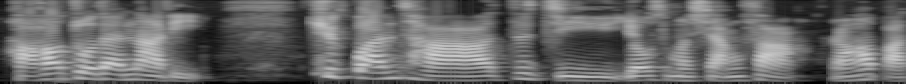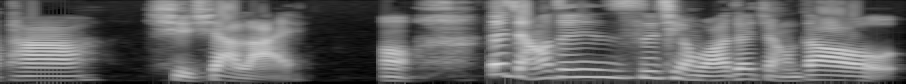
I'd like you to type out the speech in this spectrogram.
好好坐在那里，去观察自己有什么想法，然后把它写下来。嗯，在讲到这件事之前，我要再讲到，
